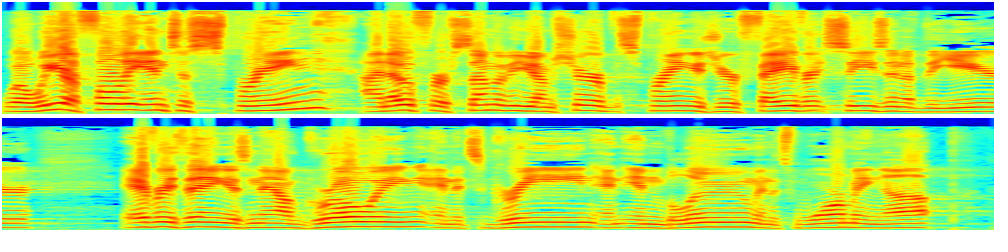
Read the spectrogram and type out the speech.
Well, we are fully into spring. I know for some of you, I'm sure spring is your favorite season of the year. Everything is now growing and it's green and in bloom and it's warming up.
